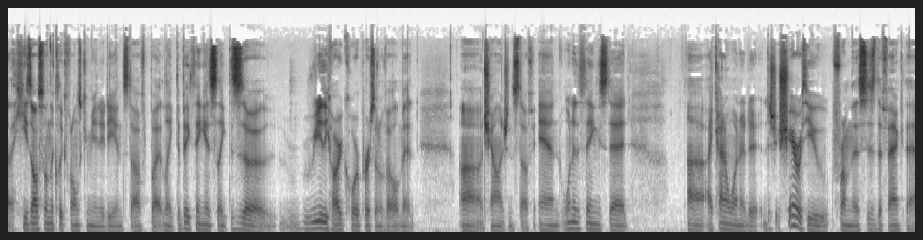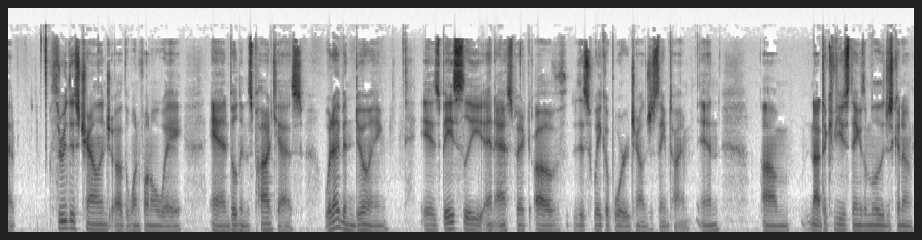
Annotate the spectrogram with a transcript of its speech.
Uh, he's also in the ClickFunnels community and stuff. But like the big thing is like this is a really hardcore personal development uh, challenge and stuff. And one of the things that uh, I kind of wanted to, share with you from this is the fact that through this challenge of the one funnel way and building this podcast, what I've been doing is basically an aspect of this wake up warrior challenge at the same time. And um, not to confuse things, I'm literally just gonna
